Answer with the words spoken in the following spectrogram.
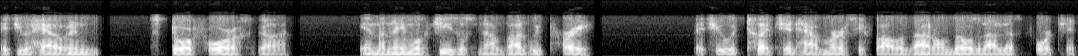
that you have in store for us, God. In the name of Jesus, now, God, we pray that you would touch and have mercy, Father God, on those that are less fortunate.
